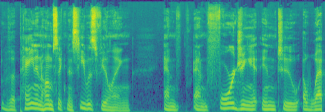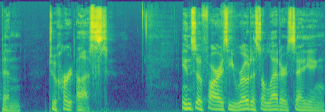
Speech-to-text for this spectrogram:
the pain and homesickness he was feeling and and forging it into a weapon to hurt us. Insofar as he wrote us a letter saying,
